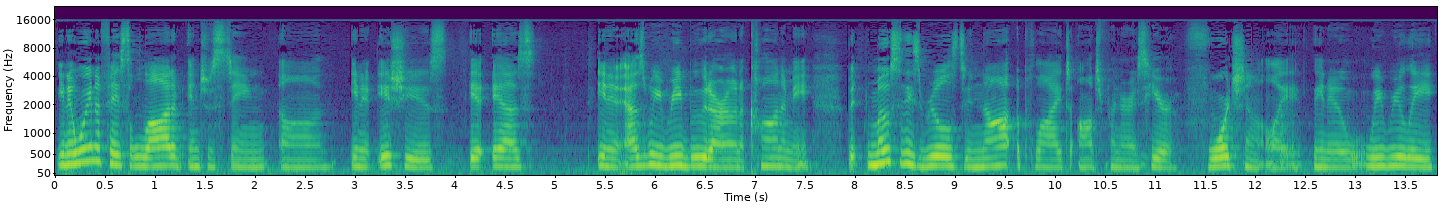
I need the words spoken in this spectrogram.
you know, we're going to face a lot of interesting, uh, you know, issues as, you know, as we reboot our own economy. But most of these rules do not apply to entrepreneurs here. Fortunately, you know, we really,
